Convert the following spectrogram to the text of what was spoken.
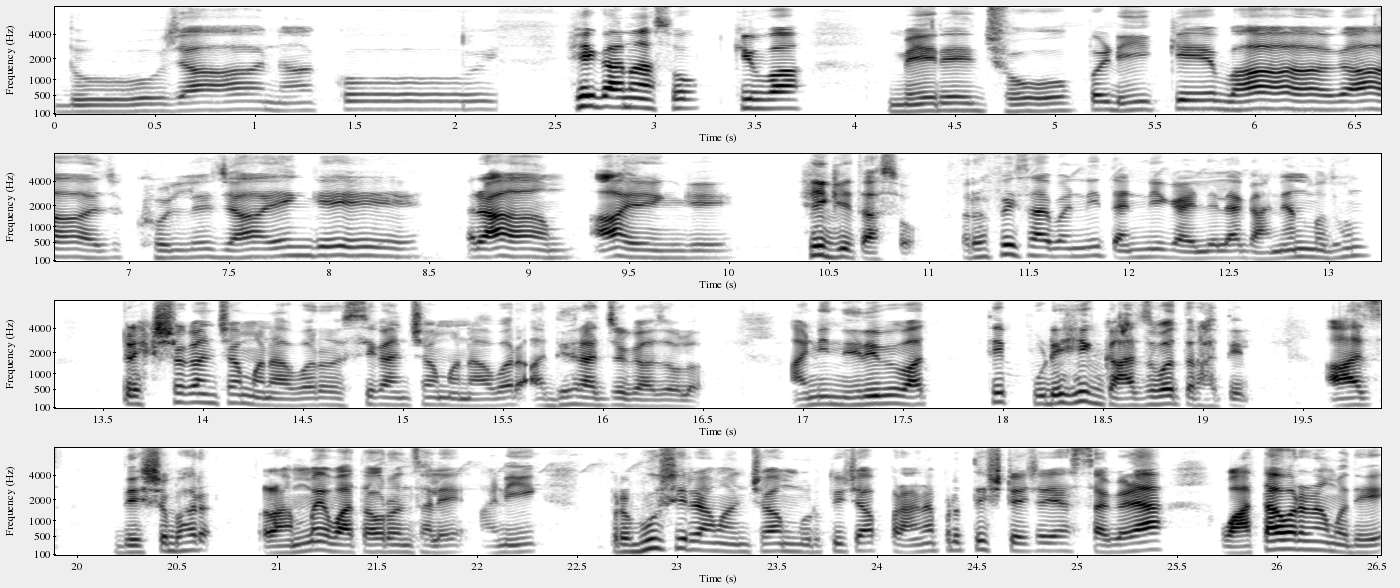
दूजा ना कोई. हे गाणं असो किंवा मेरे झोपडी के भाग आज खुल जाएंगे राम आएंगे हे गीत असो. रफी साहेबांनी त्यांनी गायलेल्या गाण्यांमधून प्रेक्षकांच्या मनावर रसिकांच्या मनावर अधिराज्य गाजवलं. आणि निर्विवाद ते पुढेही गाजवत राहतील. आज देशभर राममय वातावरण झाले आणि प्रभू श्रीरामांच्या मूर्तीच्या प्राणप्रतिष्ठेच्या या सगळ्या वातावरणामध्ये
